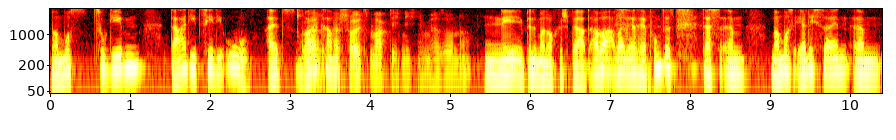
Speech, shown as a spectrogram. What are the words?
man muss zugeben, da die CDU als aber Wahlkampf. Herr Scholz mag dich nicht mehr so, ne? Nee, ich bin immer noch gesperrt. Aber, aber der, der Punkt ist, dass ähm, man muss ehrlich sein, ähm,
